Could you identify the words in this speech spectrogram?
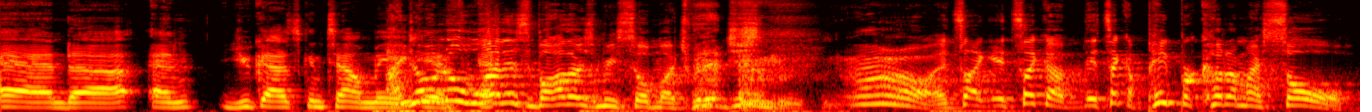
and uh, and you guys can tell me. I don't if- know why this bothers me so much, but it just ugh, it's like it's like a it's like a paper cut on my soul.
